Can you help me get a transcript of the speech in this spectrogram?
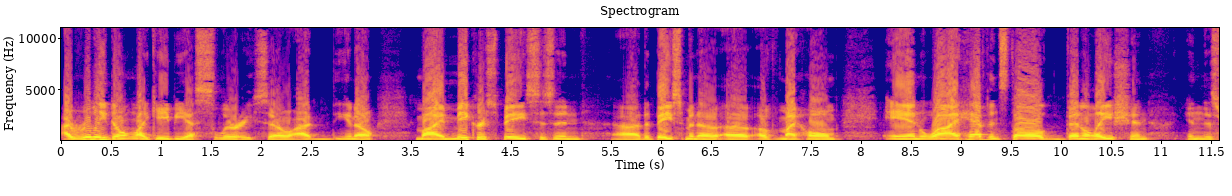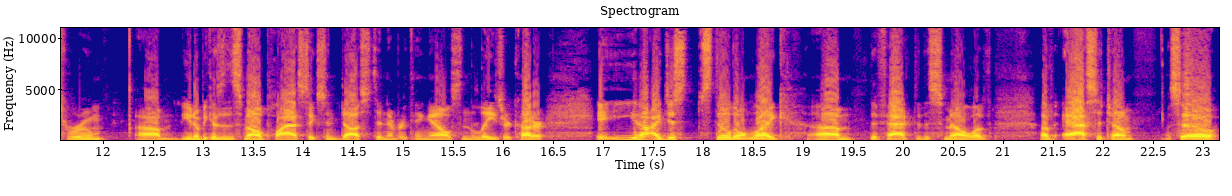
I really don't like ABS slurry, so I you know my makerspace is in uh, the basement of, of my home and while I have installed ventilation in this room, um, you know, because of the smell of plastics and dust and everything else and the laser cutter, it, you know, I just still don't like um, the fact of the smell of, of acetone. So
